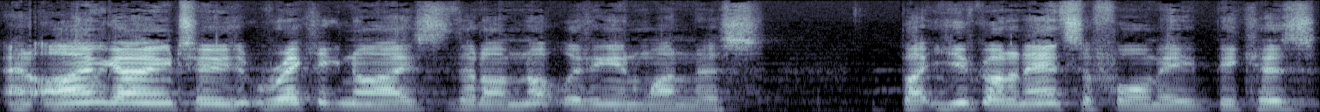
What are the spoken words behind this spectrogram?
And I'm going to recognize that I'm not living in oneness, but you've got an answer for me because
